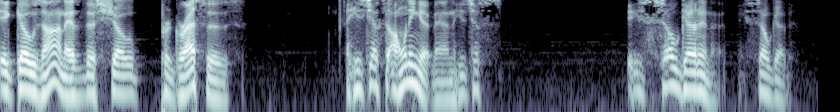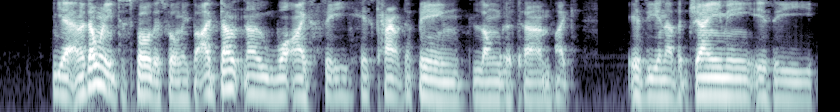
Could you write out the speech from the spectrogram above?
it goes on as this show progresses he's just owning it man he's just he's so good in it he's so good Yeah, and I don't want you to spoil this for me, but I don't know what I see his character being longer term. Like, is he another Jaime? Is he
